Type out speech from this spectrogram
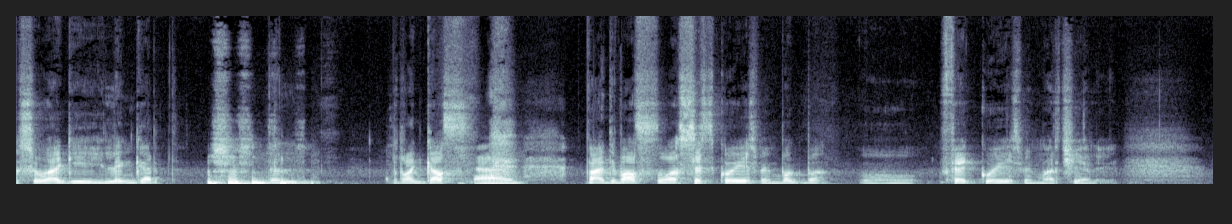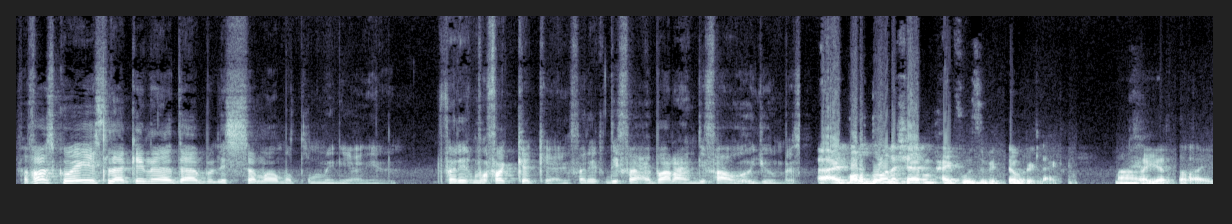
سواقة لينجارد ده الرقاص. بعد pass و assist كويس من بوجبا و fake كويس من مارسيال ففاز كويس لكن اداء لسه ما مطمن يعني. فريق مفكك يعني. فريق دفاع عبارة عن دفاع وهجوم بس. برضو أنا شايفهم حيفوزوا بالدوري لكن ما غيرت رأيي.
